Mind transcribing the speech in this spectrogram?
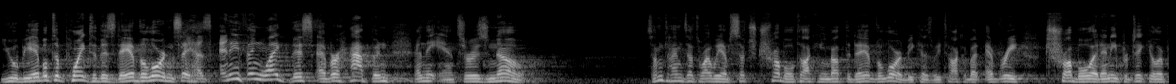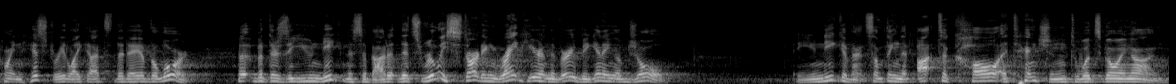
You will be able to point to this day of the Lord and say, Has anything like this ever happened? And the answer is no. Sometimes that's why we have such trouble talking about the day of the Lord, because we talk about every trouble at any particular point in history like that's the day of the Lord. Uh, but there's a uniqueness about it that's really starting right here in the very beginning of Joel. A unique event, something that ought to call attention to what's going on.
